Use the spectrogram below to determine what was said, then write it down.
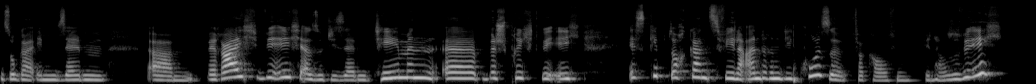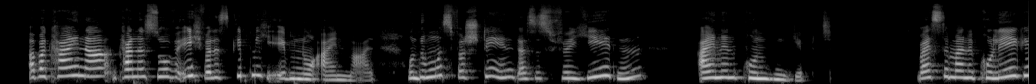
sogar im selben ähm, Bereich wie ich, also dieselben Themen äh, bespricht wie ich. Es gibt doch ganz viele andere, die Kurse verkaufen, genauso wie ich. Aber keiner kann es so wie ich, weil es gibt mich eben nur einmal. Und du musst verstehen, dass es für jeden einen Kunden gibt. Weißt du, meine Kollegin,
